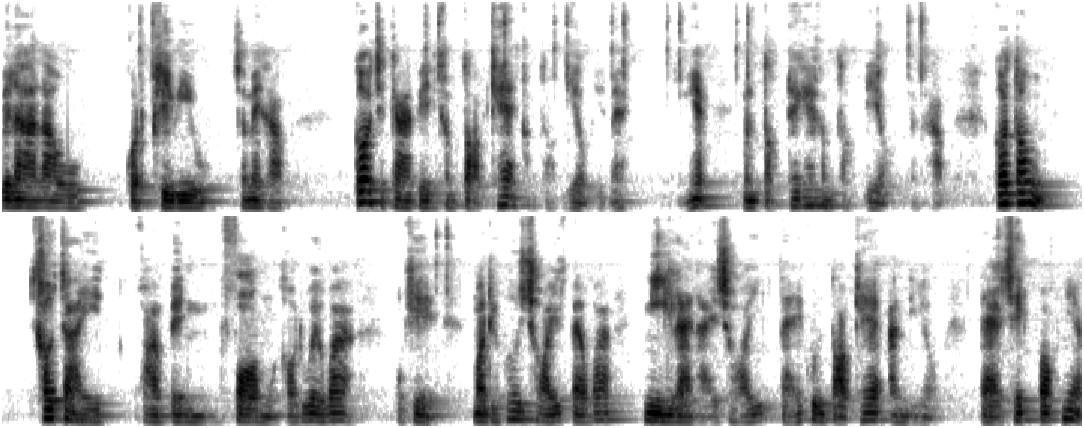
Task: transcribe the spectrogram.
เวลาเรากดพรีวิวใช่ไหมครับ ก็จะกลายเป็นคำตอบแค่คำตอบเดียวเห็นไหมอย่างเงี้ยมันตอบได้แค่คำตอบเดียวนะครับ ก็ต้องเข้าใจ ความเป็นฟอร์มของเขาด้วยว่าโอเค multiple choice แปลว่ามีหลายๆ choice แต่ให้คุณตอบแค่อันเดียว แต่เช็คบ็อกเนี่ย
